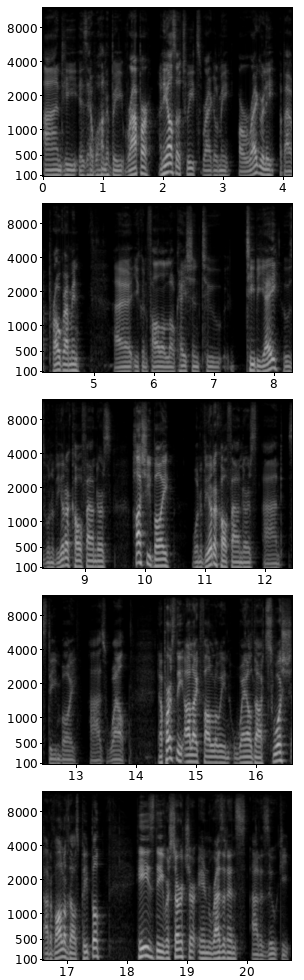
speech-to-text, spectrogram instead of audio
and he is a wannabe rapper. And he also tweets regularly or regularly about programming. Uh, you can follow location to TBA, who's one of the other co-founders, Hoshi Boy, one of the other co-founders, and Steam Boy as well. Now, personally, I like following Whale.swoosh out of all of those people. He's the researcher in residence at Azuki.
